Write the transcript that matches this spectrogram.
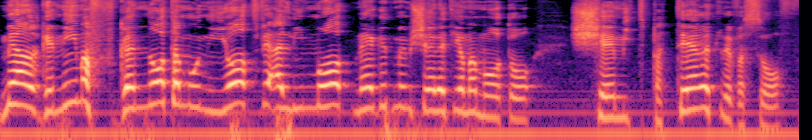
מארגנים הפגנות המוניות ואלימות נגד ממשלת יממוטו שמתפטרת לבסוף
